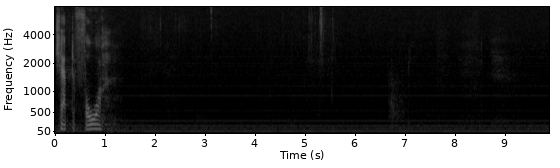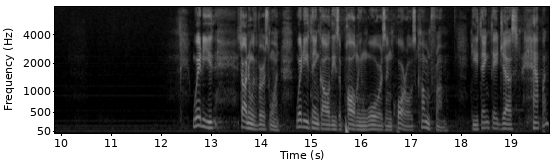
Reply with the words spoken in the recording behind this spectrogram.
chapter 4. Where do you, starting with verse 1, where do you think all these appalling wars and quarrels come from? Do you think they just happen?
